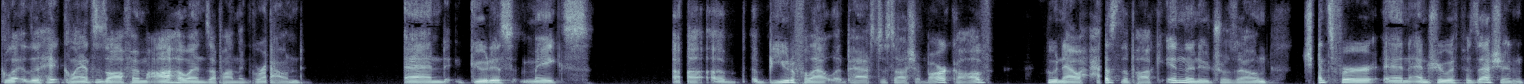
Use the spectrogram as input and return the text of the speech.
gl- the hit glances off him. Aho ends up on the ground, and Gudas makes a, a, a beautiful outlet pass to Sasha Barkov, who now has the puck in the neutral zone. Chance for an entry with possession.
